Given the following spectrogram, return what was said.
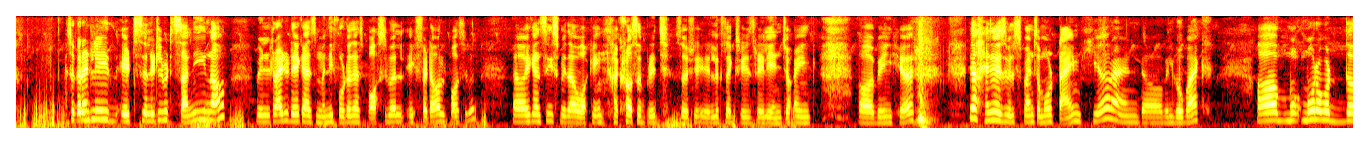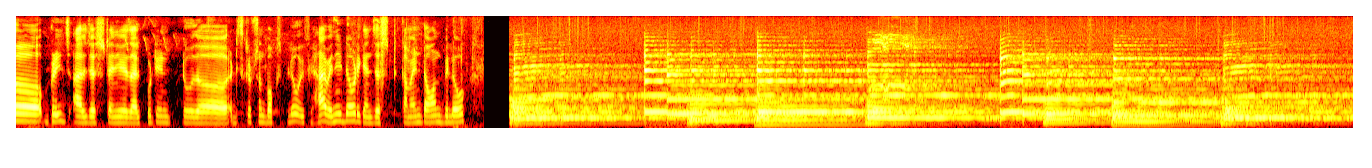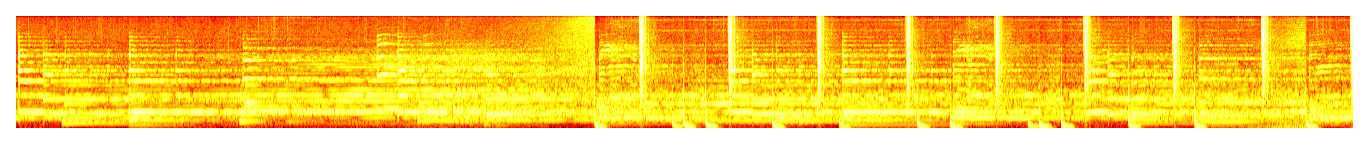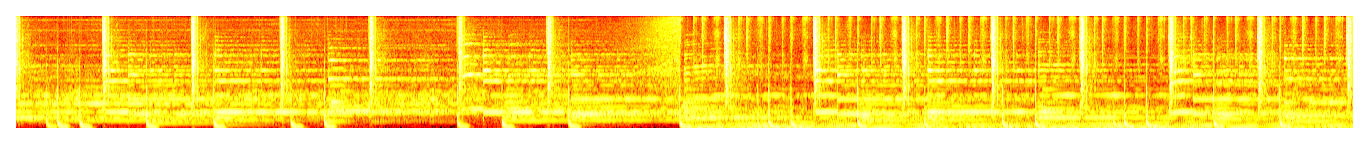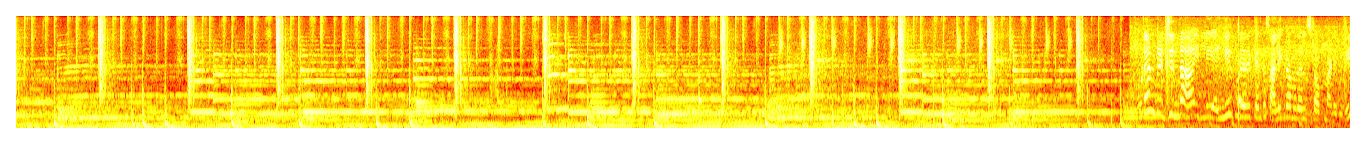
So currently it's a little bit sunny now. We'll try to take as many photos as possible if at all possible uh, you can see Smita walking across the bridge. So she looks like she's really enjoying uh, being here. Yeah anyways we'll spend some more time here and uh, we'll go back. Uh, mo- more about the bridge i'll just anyways i'll put into the description box below. If you have any doubt you can just comment down below ಅಂತ ಸಾಲಿಗ್ರಾಮದಲ್ಲಿ stop ಮಾಡಿದ್ವಿ.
